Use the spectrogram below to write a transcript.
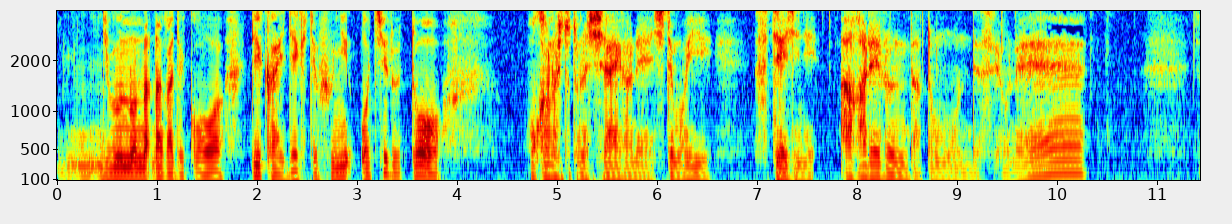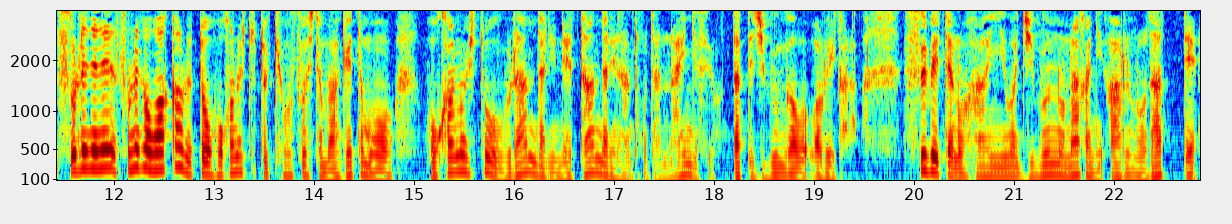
自分の中でこう理解できて腑に落ちると他の人との試合がねしてもいいステージに上がれるんだと思うんですよね。それでねそれが分かると他の人と競争して負けても他の人を恨んだり妬んだりなんてことはないんですよだって自分が悪いから全ての範囲は自分の中にあるのだって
